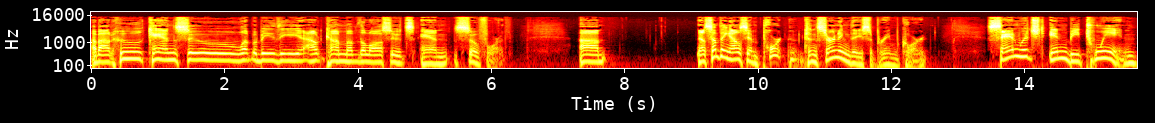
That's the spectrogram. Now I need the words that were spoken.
about who can sue, what would be the outcome of the lawsuits, and so forth. Um, now, something else important concerning the Supreme Court, sandwiched in between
